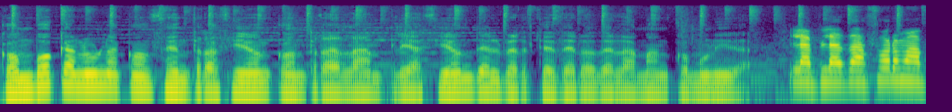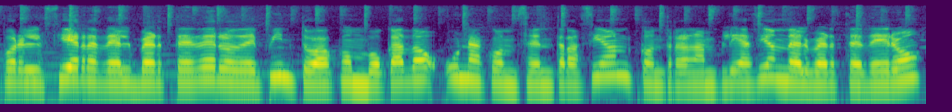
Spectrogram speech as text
Convocan una concentración contra la ampliación del vertedero de la mancomunidad. La plataforma por el cierre del vertedero de Pinto ha convocado una concentración contra la ampliación del vertedero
